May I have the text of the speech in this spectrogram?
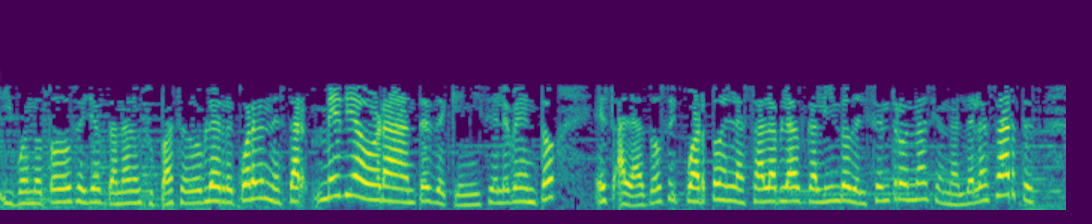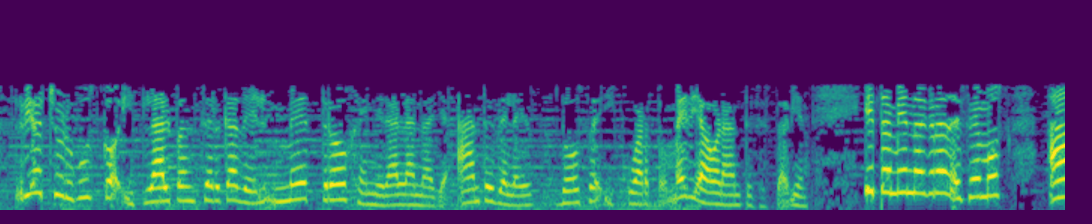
y bueno, todos ellos ganaron su pase doble. Recuerden estar media hora antes de que inicie el evento, es a las 12 y cuarto en la sala Blas Galindo del Centro Nacional de las Artes, Río Churubusco y Tlalpan, cerca del Metro General Anaya, antes de las 12 y cuarto, media hora antes está bien. Y también agradecemos a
